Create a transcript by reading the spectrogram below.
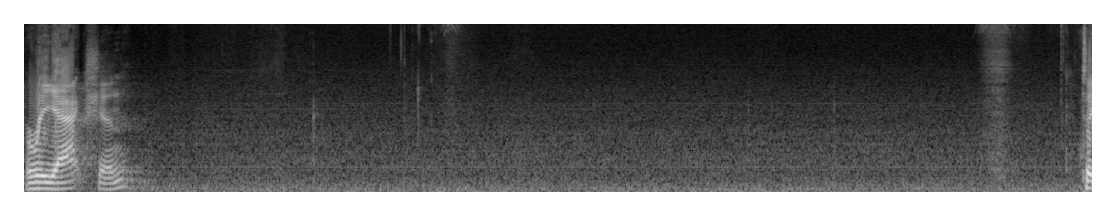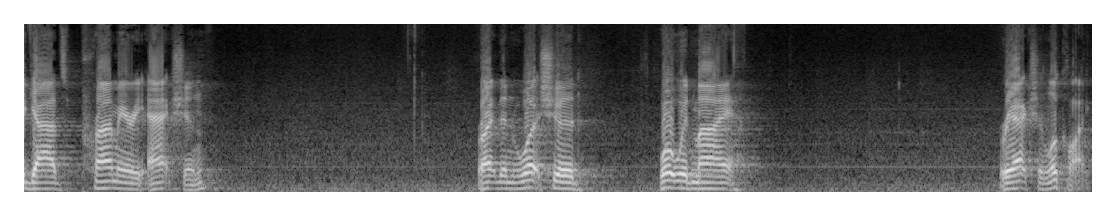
reaction to God's primary action, right, then what should, what would my reaction look like?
